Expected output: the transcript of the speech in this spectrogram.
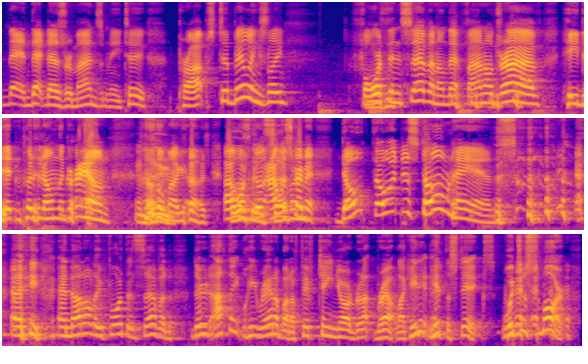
that that does reminds me too. Props to Billingsley. 4th Mm-hmm. and seven on that final drive, he didn't put it on the ground. And oh dude, my gosh! I was go- I was screaming, "Don't throw it to Stone Hands!" hey, and not only fourth and seven, dude. I think he ran about a 15 yard route. Like he didn't hit the sticks, which is smart.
